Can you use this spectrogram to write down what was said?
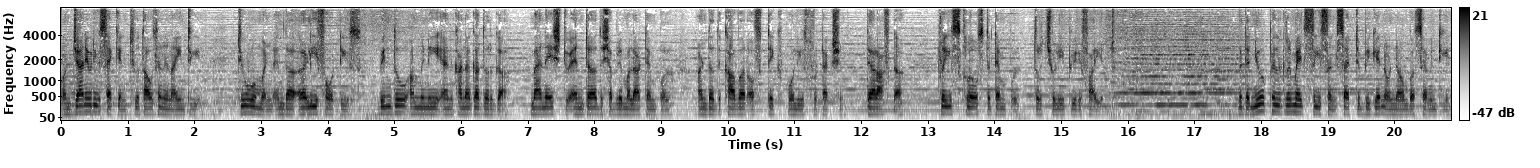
On January 2, 2019, two women in their early 40s, Bindu Ammini and Kanaka Durga, managed to enter the Shabarimala temple under the cover of thick police protection. Thereafter, priests closed the temple to ritually purify it. With the new pilgrimage season set to begin on November 17,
